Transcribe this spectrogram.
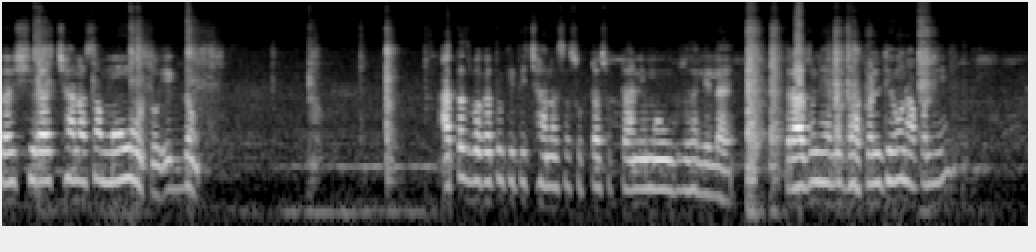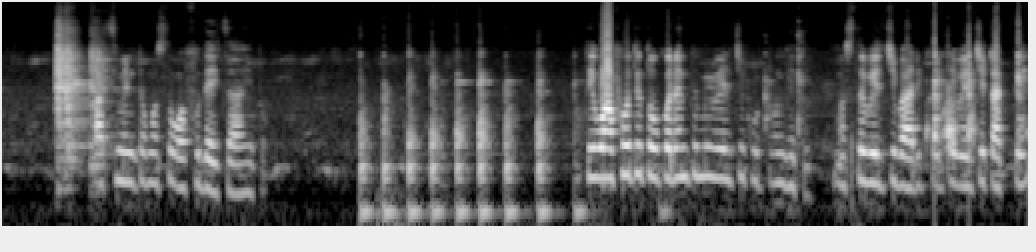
तर शिरा छान असा मऊ होतो एकदम. आताच बघा तो किती छान असा सुट्टा सुट्टा आणि मऊ झालेला आहे. तर अजून ह्याला झाकण ठेवून आपण हे पाच मिनटं मस्त वाफू द्यायचा आहे तो. ते वाफवते तोपर्यंत मी वेलची कुटून घेते. मस्त वेलची बारीक करते वेलची टाकते.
